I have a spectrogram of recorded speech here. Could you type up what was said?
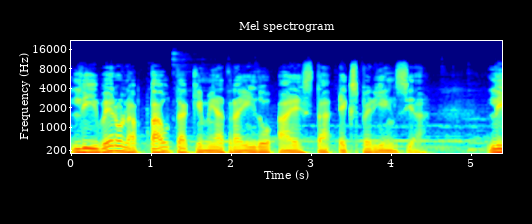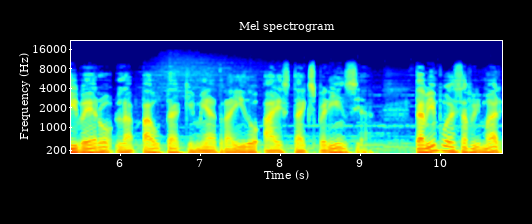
libero la pauta que me ha traído a esta experiencia. Libero la pauta que me ha traído a esta experiencia. También puedes afirmar,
